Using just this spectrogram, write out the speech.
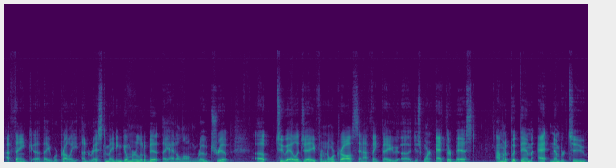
I think uh, they were probably underestimating Gilmer a little bit. They had a long road trip up to Ellijay from Norcross, and I think they uh, just weren't at their best. I'm going to put them at number two.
